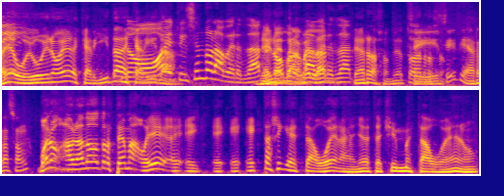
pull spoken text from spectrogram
Oye, Bulbu vino hoy, descarguita, No, descarguita. estoy diciendo la verdad, Sí, no, pero la verdad. verdad. Tienes razón, tienes toda Sí, razón. sí, tienes razón. Bueno, hablando de otros temas, oye, eh, eh, eh, esta sí que está buena, señor. Este chisme está bueno.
